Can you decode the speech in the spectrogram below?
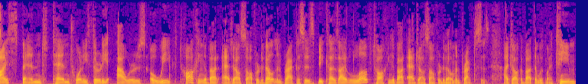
I spend 10, 20, 30 hours a week talking about agile software development practices because I love talking about agile software development practices. I talk about them with my team,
